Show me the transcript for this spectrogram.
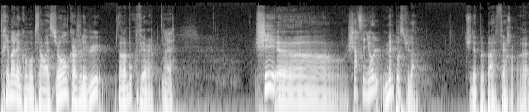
Très malin comme observation, quand je l'ai vu, ça m'a beaucoup fait rire. ouais. Chez, euh, Arséniol, même postulat. Tu ne peux pas faire euh,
